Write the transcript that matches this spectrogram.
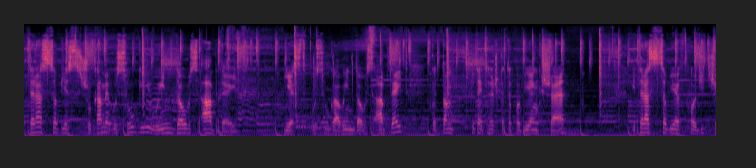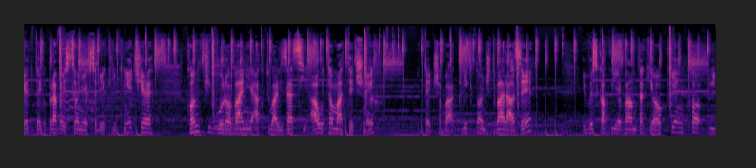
I teraz sobie szukamy usługi Windows Update. Jest usługa Windows Update, tylko tam tutaj troszeczkę to powiększę. I teraz sobie wchodzicie tutaj po prawej stronie, jak sobie klikniecie, konfigurowanie aktualizacji automatycznych. Tutaj trzeba kliknąć dwa razy i wyskakuje Wam takie okienko i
